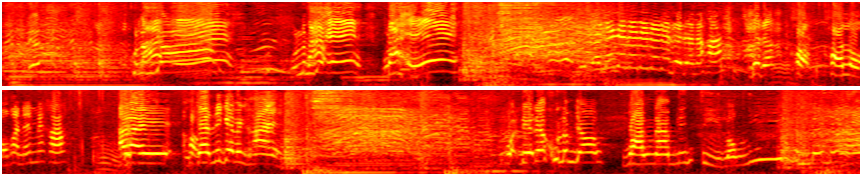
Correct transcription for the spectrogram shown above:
เรานี่เดี๋ยวคุณลำยองคุณลำยองบ้าเอเดี๋ยวเดี๋ยวเดี๋ยวเดี๋ยวเดี๋ยวเดี๋ยวนะคะเดี๋ยวเดี๋ยวขอขอโหลก่อนได้ไหมคะ อะไรแกนี่แกเป็นใคร เดี๋ยวเดี๋ยวคุณลำยอง วางน้ำลิ้นจี่ลงนี่มันได้ไหมคะ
